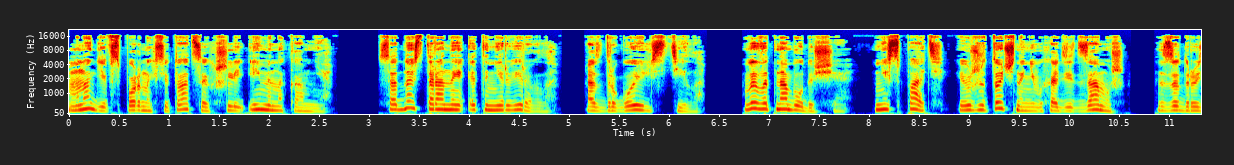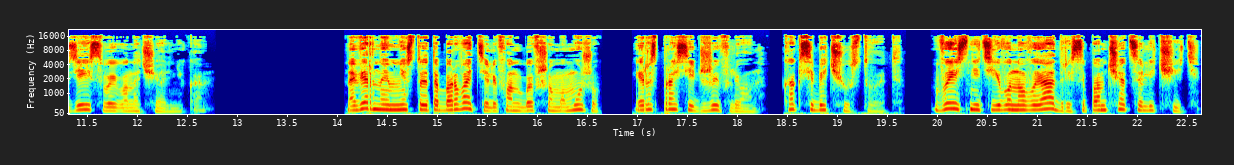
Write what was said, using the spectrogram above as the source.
многие в спорных ситуациях шли именно ко мне. С одной стороны, это нервировало, а с другой — льстило. Вывод на будущее. Не спать и уже точно не выходить замуж за друзей своего начальника. Наверное, мне стоит оборвать телефон бывшему мужу и расспросить, жив ли он, как себя чувствует. Выяснить его новый адрес и помчаться лечить,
